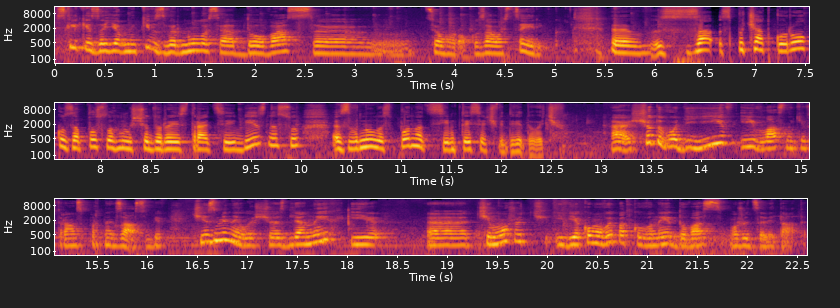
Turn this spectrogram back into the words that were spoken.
Скільки заявників звернулося до вас е, цього року за ось цей рік? Е, За з початку року за послугами щодо реєстрації бізнесу звернулось понад 7 тисяч відвідувачів. Е, Щодо водіїв і власників транспортних засобів, чи змінилось щось для них, і е, чи можуть і в якому випадку вони до вас можуть завітати?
